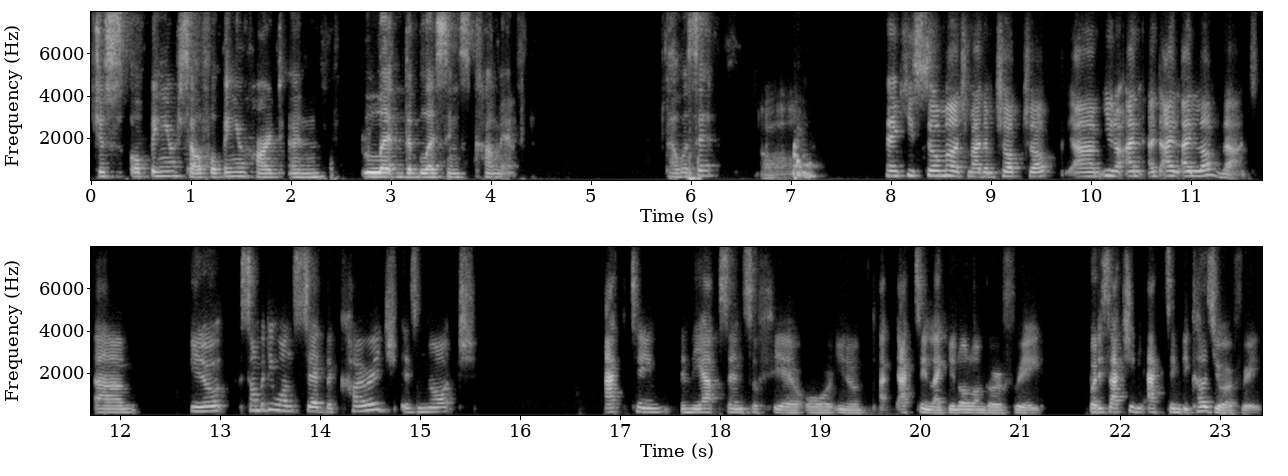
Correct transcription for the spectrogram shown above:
Just open yourself, open your heart, and let the blessings come in. That was it. Oh, thank you so much, Madam Chop Chop. Um, you know, and, and I, I love that. Um, you know, somebody once said the courage is not acting in the absence of fear or, you know, acting like you're no longer afraid, but it's actually acting because you're afraid.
